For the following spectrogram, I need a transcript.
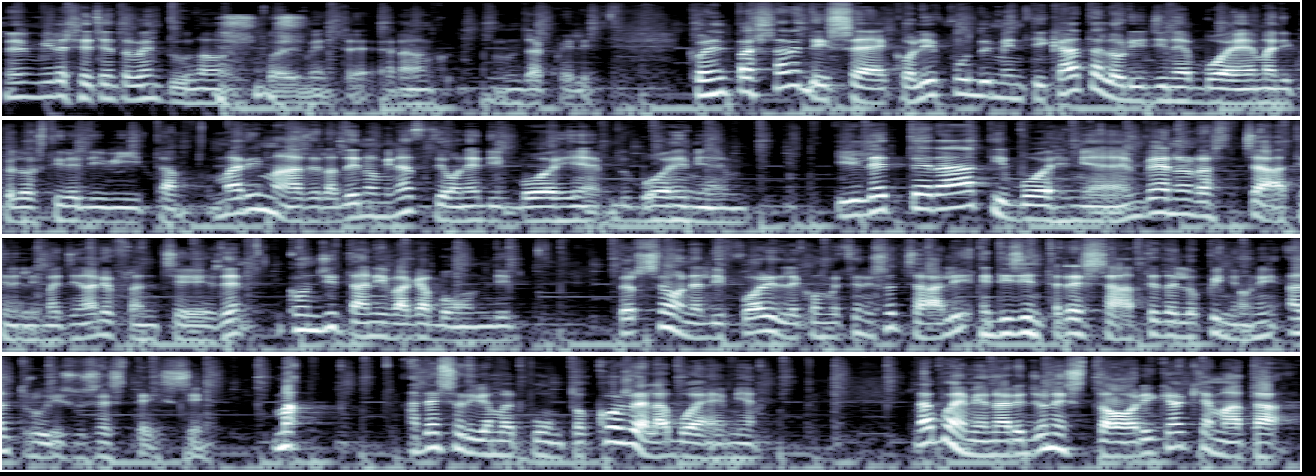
Nel 1621 probabilmente erano già quelli. Con il passare dei secoli fu dimenticata l'origine boema di quello stile di vita, ma rimase la denominazione di bohemien. I letterati bohemien vennero associati nell'immaginario francese con gitani vagabondi, persone al di fuori delle convenzioni sociali e disinteressate dalle opinioni altrui su se stessi. Ma adesso arriviamo al punto, cos'è la Boemia? La Boemia è una regione storica chiamata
